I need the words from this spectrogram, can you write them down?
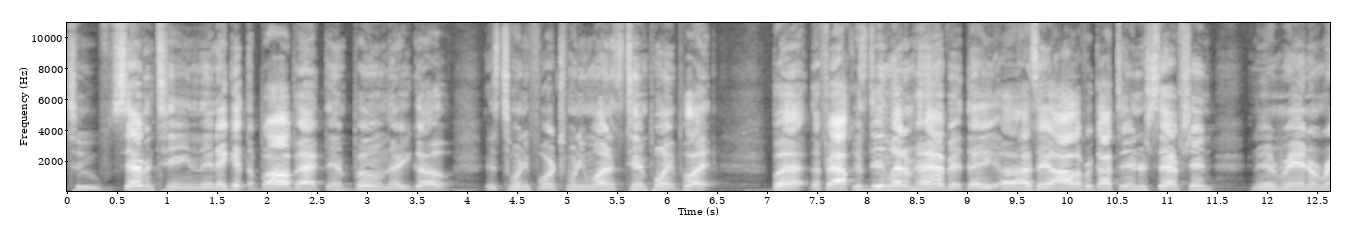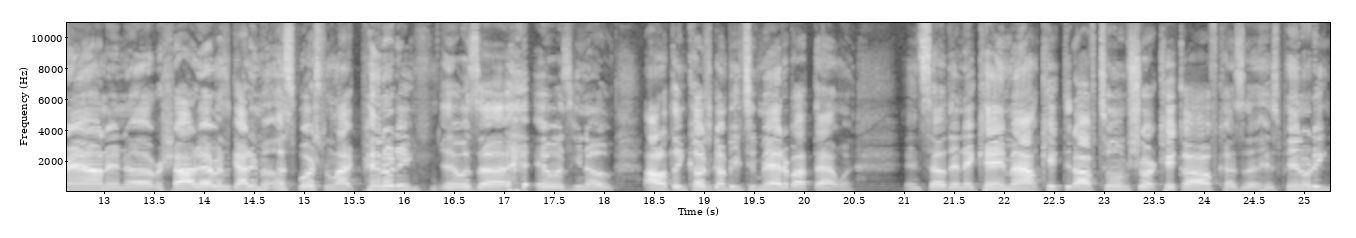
to 17 and then they get the ball back then boom there you go it's 24-21 it's a 10 point play but the falcons didn't let them have it they uh, isaiah oliver got the interception and then ran around and uh, Rashaan Evans got him an unsportsmanlike penalty. It was uh it was, you know, I don't think coach is gonna be too mad about that one. And so then they came out, kicked it off to him, short kickoff because of his penalty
